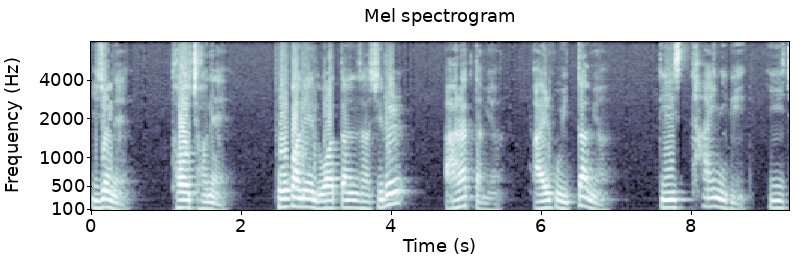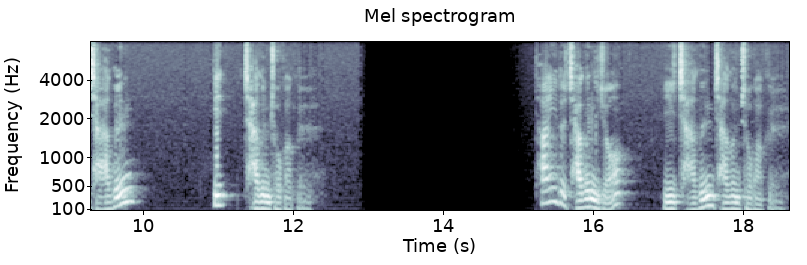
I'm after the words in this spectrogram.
이전에 더 전에 보관해 놓았다는 사실을 알았다면, 알고 있다면, this tiny bit, 이 작은 bit, 작은 조각을. tiny도 작은이죠. 이 작은 작은 조각을.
